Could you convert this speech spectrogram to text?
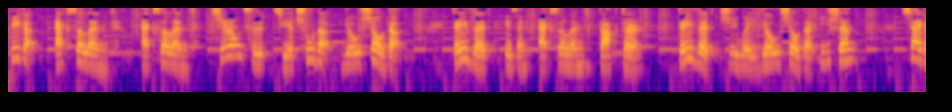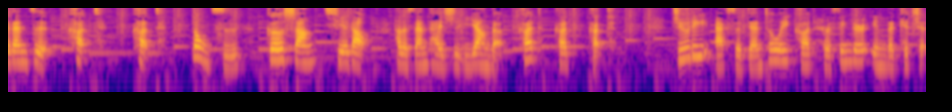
第一个，excellent，excellent，形容词，杰出的、优秀的。David is an excellent doctor. David 是一位优秀的医生。下一个单字 ，cut，cut，动词，割伤、切到，它的三态是一样的，cut cut cut。Judy accidentally cut her finger in the kitchen.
